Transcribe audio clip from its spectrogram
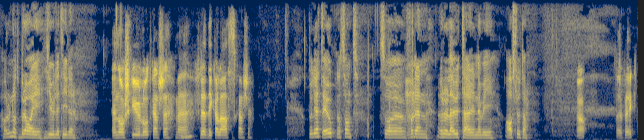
Har du något bra i juletider? En norsk jullåt kanske, med Mm. Freddy Kalas kanske. Då letar jag upp något sånt. Så eh, får den rulla ut här när vi avslutar. Perfekt.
